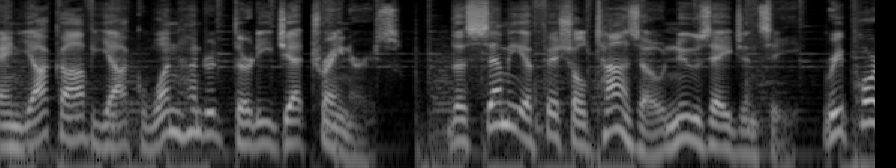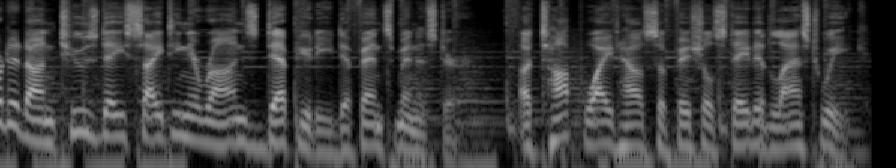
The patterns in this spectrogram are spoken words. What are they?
and Yakov Yak-130 jet trainers. The semi-official Tazo news agency reported on Tuesday citing Iran's deputy defense minister. A top White House official stated last week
